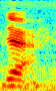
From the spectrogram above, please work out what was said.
Yeah.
